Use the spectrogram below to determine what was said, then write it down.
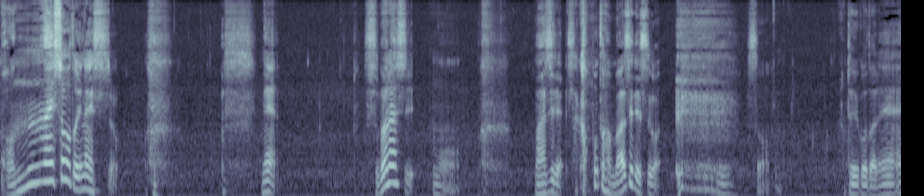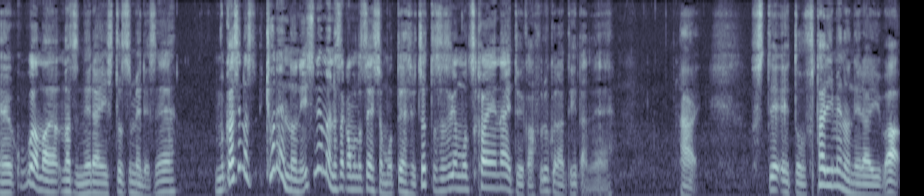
こんなにショートいないっすよ。ね。素晴らしい。もう、マジで。坂本はマジですごい。そう。ということでね、えー、ここはまあ、まず狙い1つ目ですね。昔の、去年のね、1年前の坂本選手を持ってるんですけど、ちょっとさすがにもう使えないというか、古くなってきたんでね。はい。そして、えっ、ー、と、2人目の狙いは、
